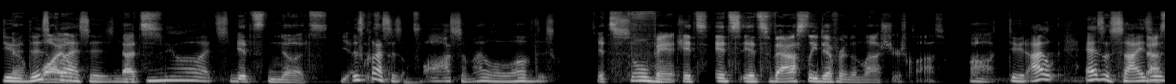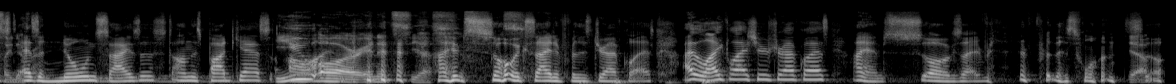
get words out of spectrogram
Dude, yeah, this wild. class is that's nuts. Man. It's nuts. Yeah, this class nuts. is awesome. I love this. It's so fan- it's it's it's vastly different than last year's class. Oh, dude! I as a sizist, as a known sizist on this podcast, you oh, are, and it's yes. I am so excited for this draft class. I liked last year's draft class. I am so excited for, for this one. Yeah. So,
